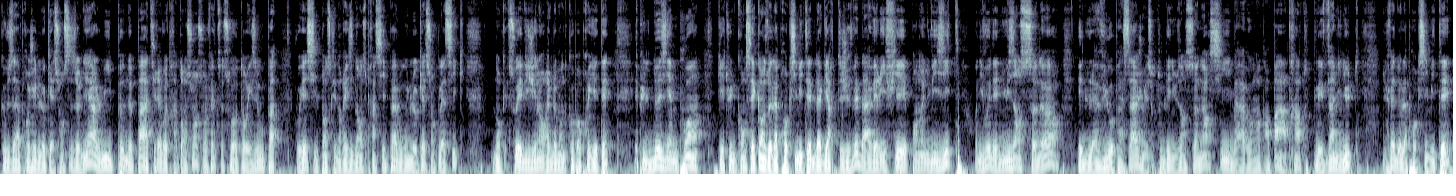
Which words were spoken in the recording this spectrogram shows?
que vous avez un projet de location saisonnière, lui, il peut ne pas attirer votre attention sur le fait que ce soit autorisé ou pas. Vous voyez, s'il pense qu'il y a une résidence principale ou une location classique. Donc, soyez vigilant au règlement de copropriété. Et puis, le deuxième point, qui est une conséquence de la proximité de la gare TGV, bah, vérifier pendant une visite au niveau des nuisances sonores et de la vue au passage, mais surtout des nuisances sonores si bah, on n'entend pas un train toutes les 20 minutes du fait de la proximité,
